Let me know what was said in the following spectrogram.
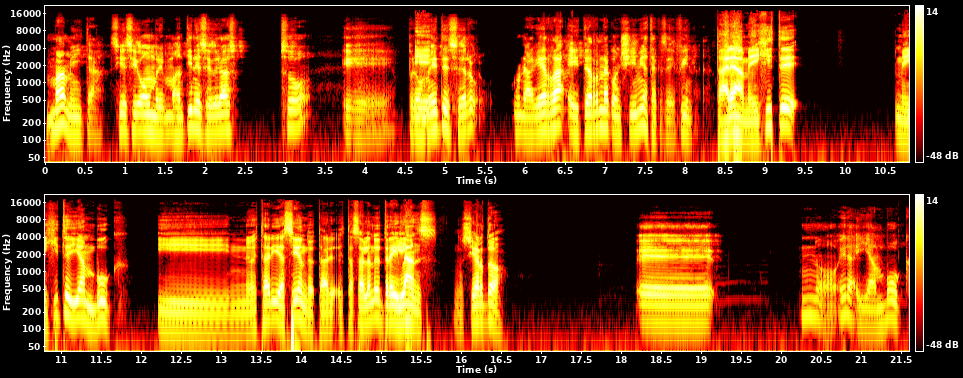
Mamita, si ese hombre mantiene ese brazo, eh, promete ser una guerra eterna con Jimmy hasta que se defina. Pará, me dijiste. Me dijiste Ian Book. Y no estaría haciendo. estar- estás hablando de Trey Lance, ¿no es cierto? Eh, no, era Ian Book.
